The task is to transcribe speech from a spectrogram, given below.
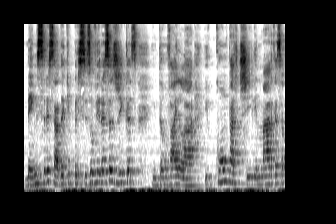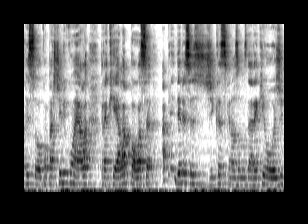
bem estressada que precisa ouvir essas dicas, então vai lá e compartilhe, marca essa pessoa, compartilhe com ela para que ela possa aprender essas dicas que nós vamos dar aqui hoje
